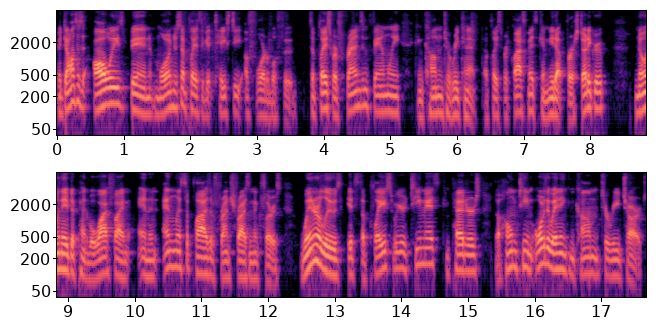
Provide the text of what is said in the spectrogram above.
McDonald's has always been more than just a place to get tasty, affordable food. It's a place where friends and family can come to reconnect, a place where classmates can meet up for a study group, knowing they have dependable Wi-Fi and, an endless supplies of French fries and McFlurries. Win or lose, it's the place where your teammates, competitors, the home team, or the waiting can come to recharge.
